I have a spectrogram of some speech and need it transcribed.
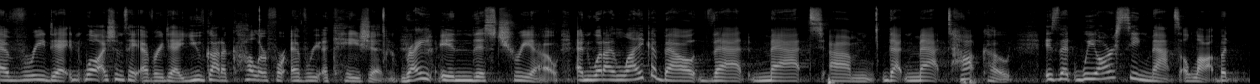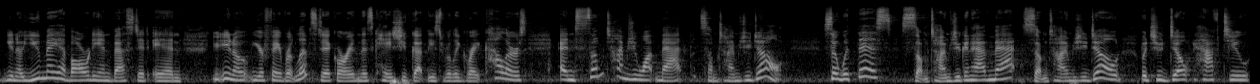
every day, well, I shouldn't say every day, you've got a color for every occasion. Right. In this trio. And what I like about that matte, um, that matte top coat is that we are seeing mattes a lot, but you know, you may have already invested in, you know, your favorite lipstick, or in this case, you've got these really great colors, and sometimes you want matte, but sometimes you don't. So with this, sometimes you can have matte, sometimes you don't, but you don't have to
